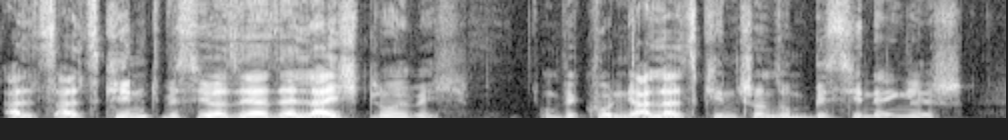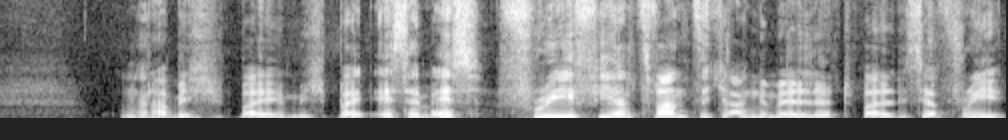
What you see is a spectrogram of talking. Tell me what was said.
als, als Kind bist du ja sehr, sehr leichtgläubig. Und wir konnten ja alle als Kind schon so ein bisschen Englisch. Und dann habe ich bei, mich bei SMS Free24 angemeldet, weil ist ja free.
